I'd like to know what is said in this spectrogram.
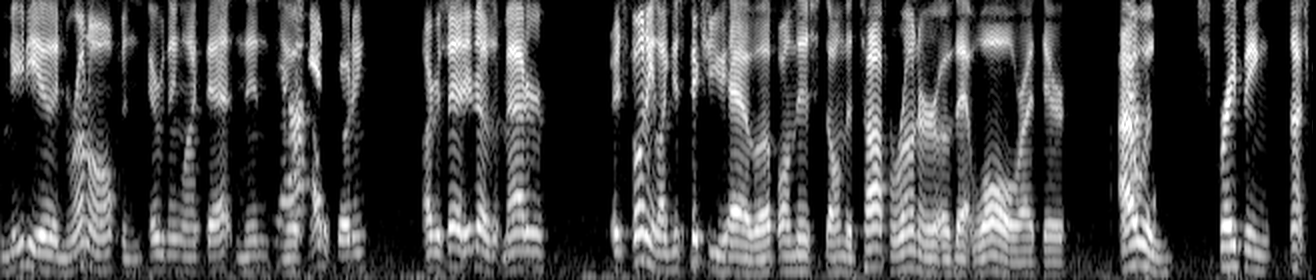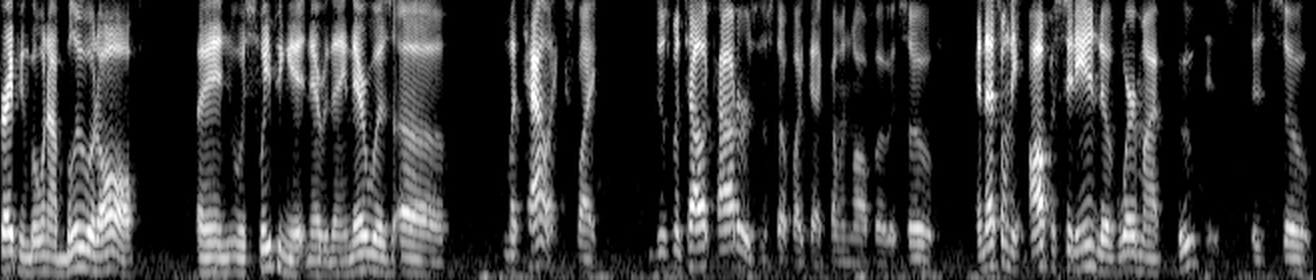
media and runoff and everything like that, and then yeah. you know powder coating. Like I said, it doesn't matter. It's funny, like this picture you have up on this on the top runner of that wall right there. Yeah. I was scraping, not scraping, but when I blew it off and was sweeping it and everything, there was uh metallics, like just metallic powders and stuff like that coming off of it. So, and that's on the opposite end of where my booth is. Is so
